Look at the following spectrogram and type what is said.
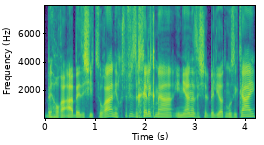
בהוראה באיזושהי צורה, אני חושב שזה חלק מהעניין הזה של בלהיות מוזיקאי,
